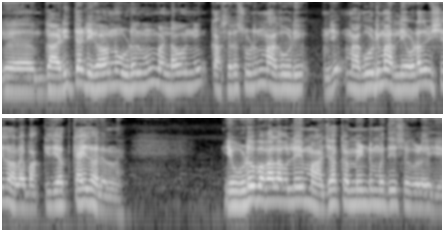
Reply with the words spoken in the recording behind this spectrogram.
गाडी त्या ढिगावरनं उडल म्हणून बंडाभाऊंनी कासरं सोडून मागं उडी म्हणजे मागं उडी मारली. एवढाच विषय झालाय. बाकी यात काही झालेलं नाही. एवढं बघायला लागले माझ्या कमेंटमध्ये सगळं हे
